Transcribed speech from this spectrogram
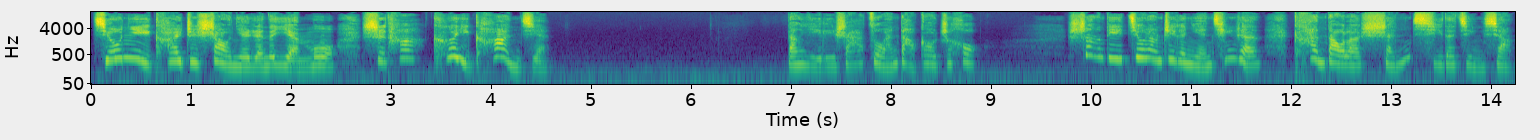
求你开这少年人的眼目，使他可以看见。”当伊丽莎做完祷告之后，上帝就让这个年轻人看到了神奇的景象。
